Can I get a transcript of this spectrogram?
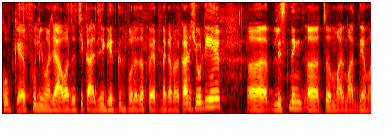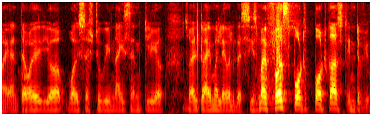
खूप केअरफुली माझ्या आवाजाची काळजी घेत घेत बोलायचा प्रयत्न करणार. कारण शेवटी हे लिस्निंगचं माध्यम आहे आणि त्यामुळे your voice has to be nice and clear so I try my level best is my first pod podcast interview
